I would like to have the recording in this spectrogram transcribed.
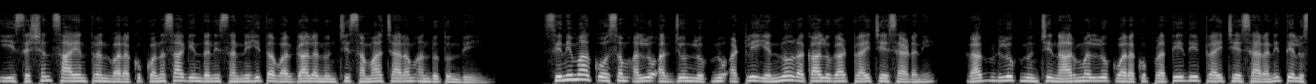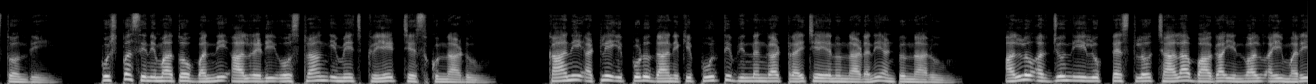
ఈ సెషన్ సాయంత్రం వరకు కొనసాగిందని సన్నిహిత వర్గాల నుంచి సమాచారం అందుతుంది. సినిమా కోసం అల్లు అర్జున్ లుక్ను అట్లీ ఎన్నో రకాలుగా ట్రై చేశాడని రగ్డ్ లుక్ నుంచి నార్మల్ లుక్ వరకు ప్రతిదీ ట్రై చేశారని తెలుస్తోంది. పుష్ప సినిమాతో బన్నీ ఆల్రెడీ ఓ స్ట్రాంగ్ ఇమేజ్ క్రియేట్ చేసుకున్నాడు. కానీ అట్లీ ఇప్పుడు దానికి పూర్తి భిన్నంగా ట్రై చేయనున్నాడని అంటున్నారు. అల్లు అర్జున్ ఈ లుక్ టెస్ట్లో చాలా బాగా ఇన్వాల్వ్ అయి మరీ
